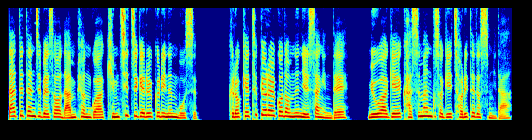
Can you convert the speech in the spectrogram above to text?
따뜻한 집에서 남편과 김치찌개를 끓이는 모습. 그렇게 특별할 것 없는 일상인데 묘하게 가슴 한 구석이 저릿해졌습니다.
